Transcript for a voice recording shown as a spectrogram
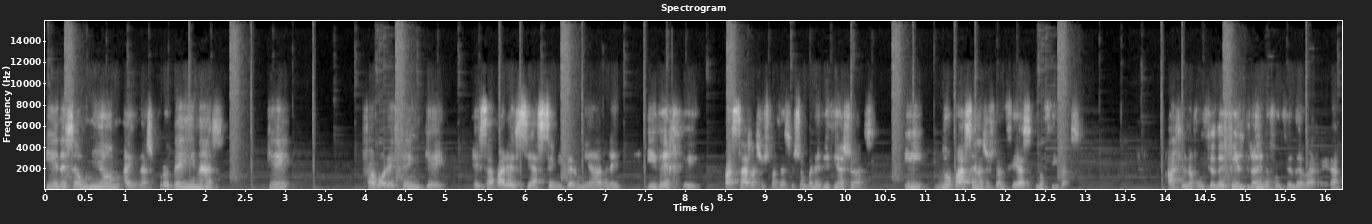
y en esa unión hay unas proteínas que favorecen que esa pared sea semipermeable y deje pasar las sustancias que son beneficiosas y no pasen las sustancias nocivas. Hace una función de filtro y una función de barrera.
